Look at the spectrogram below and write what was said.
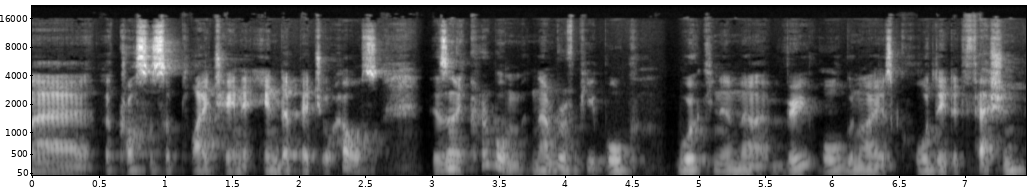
uh, across the supply chain and end up at your house. There's an incredible number of people working in a very organized, coordinated fashion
